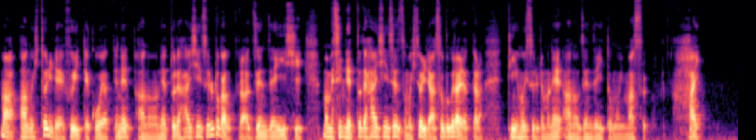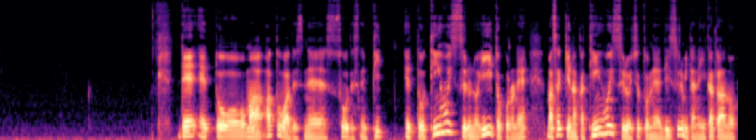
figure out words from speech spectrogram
まあ、あの、一人で吹いてこうやってね、あの、ネットで配信するとかだったら全然いいし、まあ、別にネットで配信せずとも一人で遊ぶぐらいだったら、ティーンホイッスルでもね、あの、全然いいと思います。はい。で、えっと、まあ、あとはですね、そうですね、ピえっと、ティンホイッスルのいいところね。まあ、さっきなんかティンホイッスルをちょっとね、ディスるみたいな言い方、あの、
